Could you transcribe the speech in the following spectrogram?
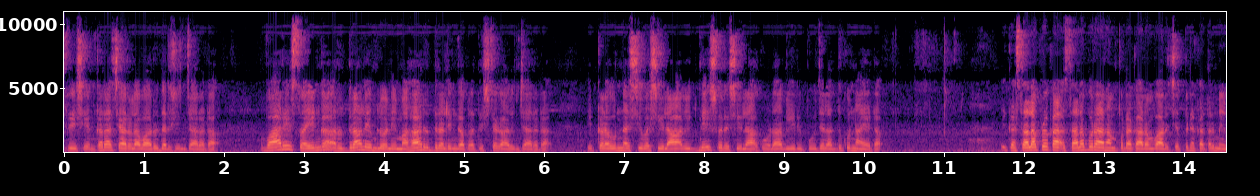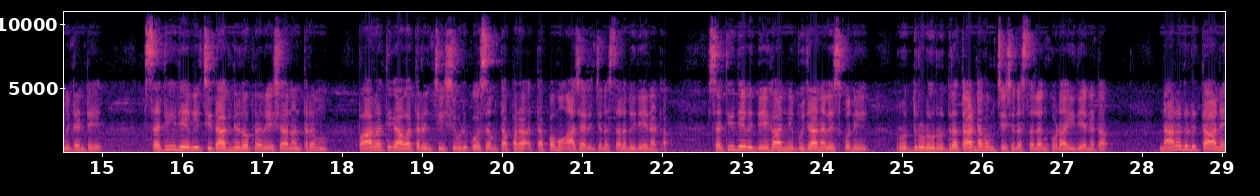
శ్రీ శంకరాచార్యుల వారు దర్శించారట. వారే స్వయంగా రుద్రాలయంలోని మహారుద్రలింగ ప్రతిష్ట గావించారట. ఇక్కడ ఉన్న శివశిల విఘ్నేశ్వర శిల కూడా వీరి పూజలు అందుకున్నాయట. ఇక స్థల ప్రకా స్థల పురాణం ప్రకారం వారు చెప్పిన కథనం ఏమిటంటే సతీదేవి చిదాగ్నిలో ప్రవేశానంతరం పార్వతిగా అవతరించి శివుడి కోసం తపర తపము ఆచరించిన స్థలం ఇదేనట. సతీదేవి దేహాన్ని భుజాన వేసుకొని రుద్రుడు రుద్రతాండవం చేసిన స్థలం కూడా ఇదేనట. నారదుడు తానే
